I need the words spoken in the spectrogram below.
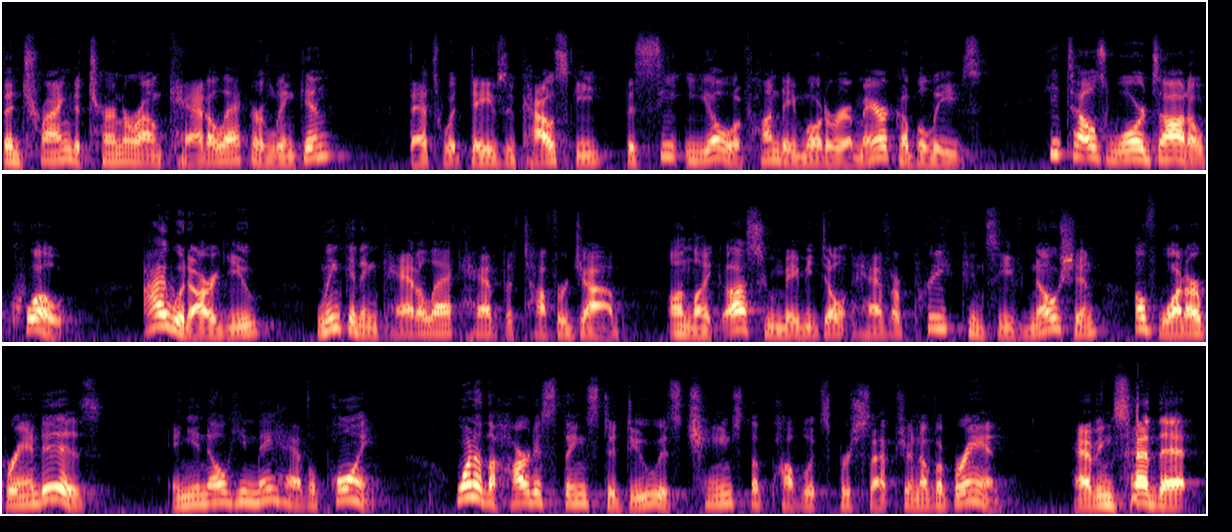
than trying to turn around Cadillac or Lincoln? That's what Dave Zuchowski, the CEO of Hyundai Motor America, believes. He tells Ward's Auto, quote, I would argue Lincoln and Cadillac have the tougher job, unlike us who maybe don't have a preconceived notion of what our brand is. And you know, he may have a point. One of the hardest things to do is change the public's perception of a brand. Having said that,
